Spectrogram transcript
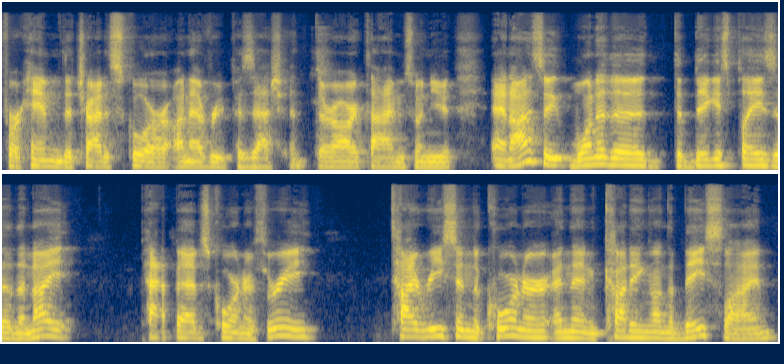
for him to try to score on every possession. There are times when you and honestly, one of the the biggest plays of the night, Pat Bev's corner three, Tyrese in the corner and then cutting on the baseline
